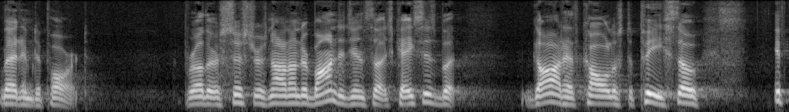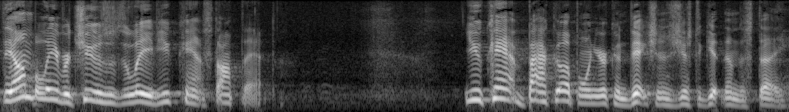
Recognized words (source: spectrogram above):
let him depart. Brother or sister is not under bondage in such cases, but God hath called us to peace. So if the unbeliever chooses to leave, you can't stop that. You can't back up on your convictions just to get them to stay.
